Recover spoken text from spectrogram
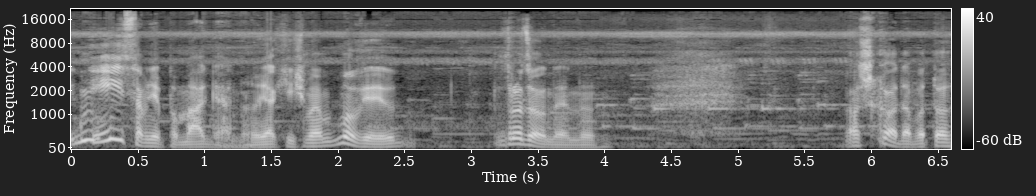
Nic tam nie pomaga, no jakieś mam, mówię, wrodzone, no. A szkoda, bo to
